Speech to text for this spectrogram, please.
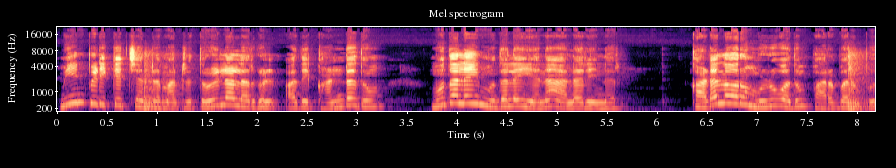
மீன் பிடிக்கச் சென்ற மற்ற தொழிலாளர்கள் அதை கண்டதும் முதலை முதலை என அலறினர். கடலோரம் முழுவதும் பரபரப்பு.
